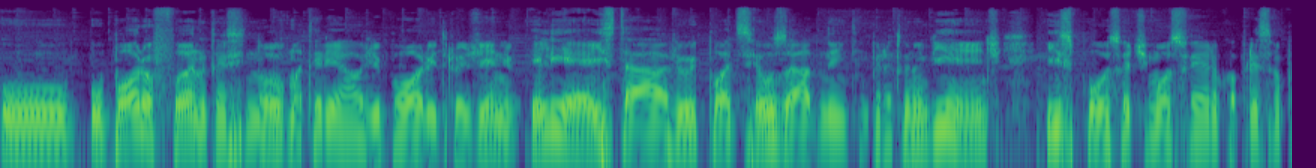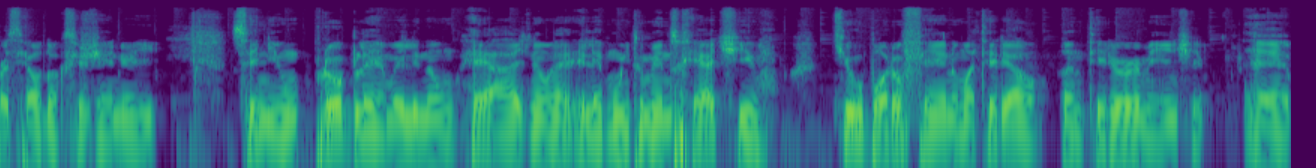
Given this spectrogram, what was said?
O, o borofano, então esse novo material de boro hidrogênio, ele é estável e pode ser usado né, em temperatura ambiente e exposto à atmosfera com a pressão parcial do oxigênio aí, sem nenhum problema. Ele não reage, não é, ele é muito menos reativo que o borofeno, material anteriormente é,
